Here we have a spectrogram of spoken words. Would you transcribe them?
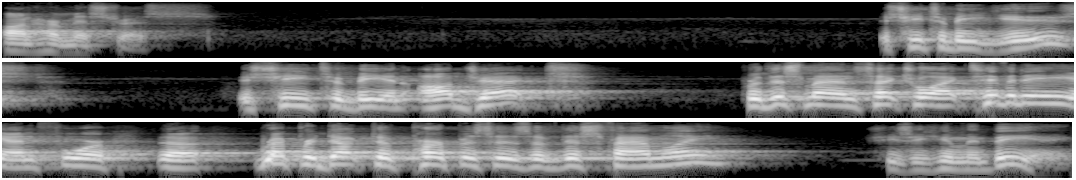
on her mistress. Is she to be used? Is she to be an object for this man's sexual activity and for the reproductive purposes of this family? She's a human being.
